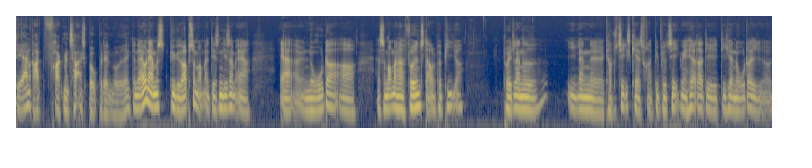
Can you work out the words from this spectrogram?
det er en ret fragmentarisk bog på den måde. Ikke? Den er jo nærmest bygget op som om, at det sådan ligesom er, er noter, og altså, som om man har fået en stavl papir på et eller andet i en eller anden øh, kartotekskasse fra et bibliotek med. Her der er de, de her noter, i, og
